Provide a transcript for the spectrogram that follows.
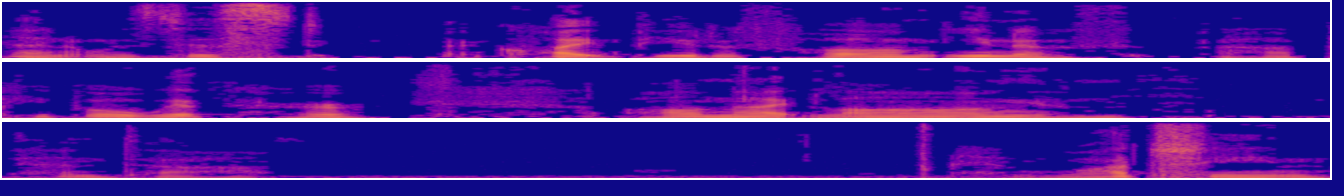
and it was just quite beautiful. You know, uh, people with her all night long and and uh, and watching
